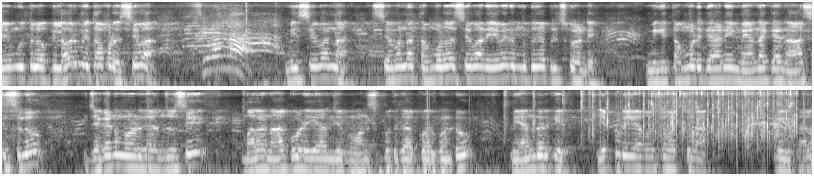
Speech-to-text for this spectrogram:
చేముద్దులోకి ఎవరు మీ తమ్ముడు? శివ. మీ శివన్న శివన్న తమ్ముడో శివ ఏమైనా ముద్దుగా పిలుచుకోండి. మీకు తమ్ముడు కానీ మీ అన్న కానీ ఆశీస్సులు జగన్మోహన్ గారిని చూసి మళ్ళీ నాకు కూడా ఇవ్వాలని చెప్పి మనస్ఫూర్తిగా కోరుకుంటూ మీ అందరికీ ఎప్పుడు ఏ అవసరం వచ్చినా మీకు తల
